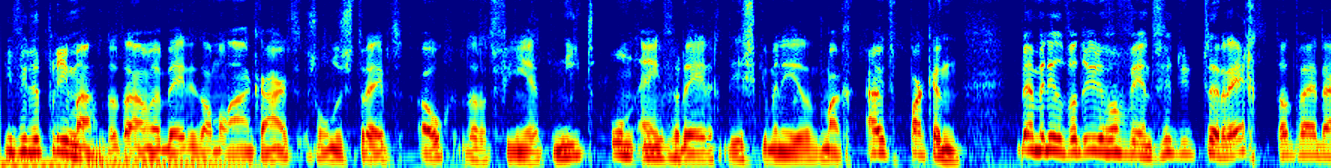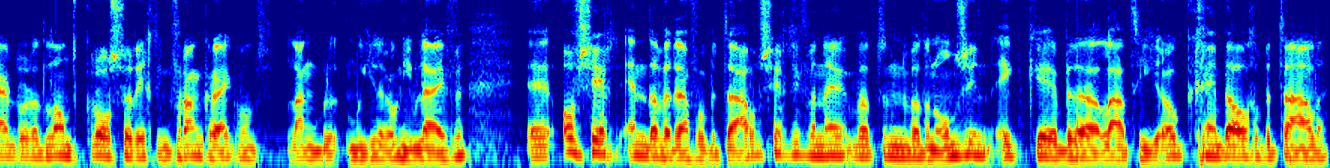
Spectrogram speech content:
die vindt het prima dat de ANWB dit allemaal aankaart. Ze onderstreept ook dat het vignet niet onevenredig discriminerend mag uitpakken. Ik ben benieuwd wat u ervan vindt. Vindt u terecht dat wij daar door het land crossen richting Frankrijk? Want lang moet je er ook niet blijven. Eh, of zegt, en dat we daarvoor betalen? Of zegt u van nee, wat een, wat een onzin. Ik eh, laat hier ook geen Belgen betalen.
